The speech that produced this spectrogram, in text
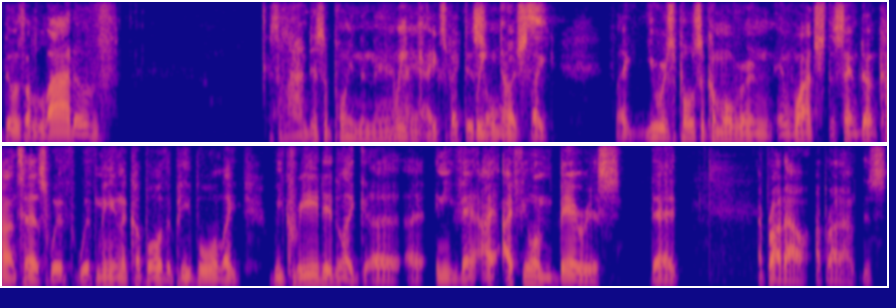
there was a lot of there's a lot of disappointment, man. Weak- I, I expected so much. Like like you were supposed to come over and, and watch the same dunk contest with with me and a couple other people. And like we created like a, a, an event. I, I feel embarrassed that I brought out I brought out this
